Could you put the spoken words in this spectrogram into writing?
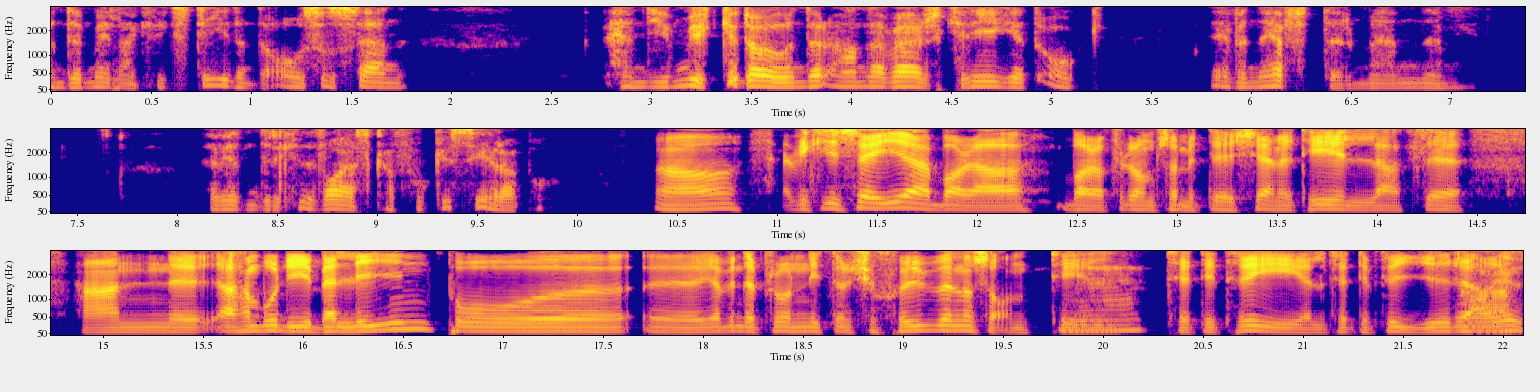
under mellankrigstiden då. och så sen hände ju mycket då under andra världskriget och även efter men eh, jag vet inte riktigt vad jag ska fokusera på. Ja, vi kan ju säga bara, bara för de som inte känner till att eh, han, eh, han bodde i Berlin på, eh, jag vet inte, från 1927 eller något sånt till mm. 33 eller 34. Ja, det.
